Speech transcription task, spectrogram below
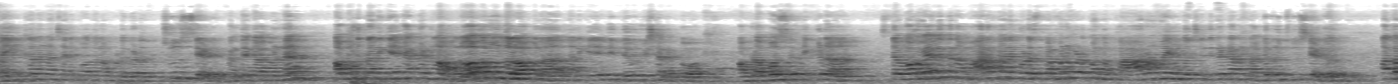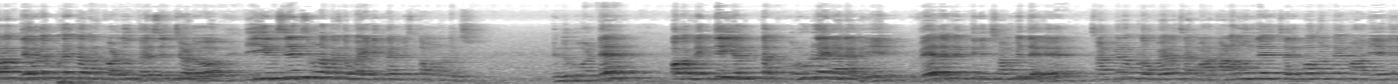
భయంకరంగా చనిపోతున్నప్పుడు కూడా చూసాడు అంతేకాకుండా అప్పుడు తనకి ఏమి ఎక్కడ లోకం ఉంది లోపల. తనకి ఏమి దేవుడి విషయాలు ఎక్కువ? అప్పుడు అపోజిట్ ఇక్కడ ఒకవేళ తన మారతానికి కూడా స్టెఫన్ కూడా కొంత కారణమై ఉండొచ్చు. ఎందుకంటే అతను దగ్గర నుంచి చూసాడు ఆ తర్వాత దేవుడు ఎప్పుడైతే అతను కళ్ళు దర్శించాడో ఈ ఇన్సిడెంట్స్ కూడా అతనికి బయటికి కనిపిస్తా ఉండొచ్చు. ఎందుకు అంటే ఒక వ్యక్తి ఎంత క్రూరుడైనా కానీ వేరే వ్యక్తిని చంపితే చంపినప్పుడు ఒకవేళ మన కళ్ళ ముందే చనిపోతుంటే మనం ఏమీ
